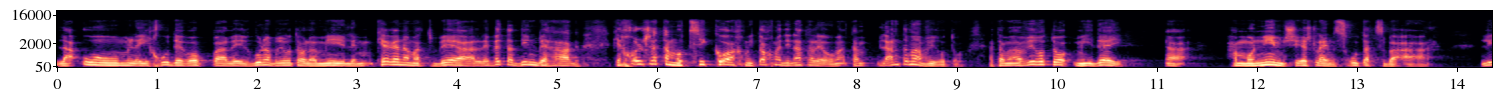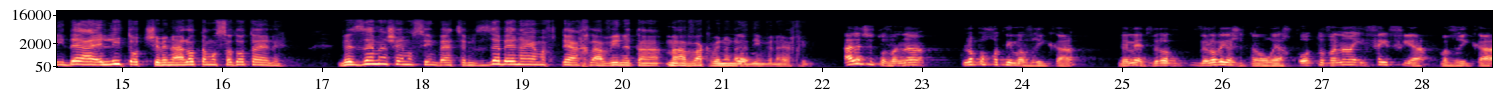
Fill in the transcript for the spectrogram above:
לאו"ם, לאיחוד אירופה, לארגון הבריאות העולמי, לקרן המטבע, לבית הדין בהאג, ככל שאתה מוציא כוח מתוך מדינת הלאום, אתה, לאן אתה מעביר אותו? אתה מעביר אותו מידי המונים שיש להם זכות הצבעה, לידי האליטות שמנהלות את המוסדות האלה. וזה מה שהם עושים בעצם. זה בעיניי המפתח להבין את המאבק בין הניידים ונייחים. א', זו תובנה לא פחות ממבריקה, באמת, ולא, ולא בגלל שאתה אורח פה, תובנה יפהפייה, מבריקה,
